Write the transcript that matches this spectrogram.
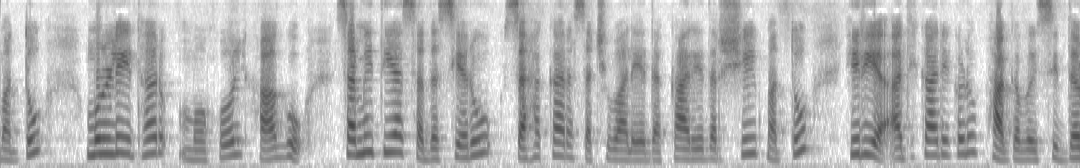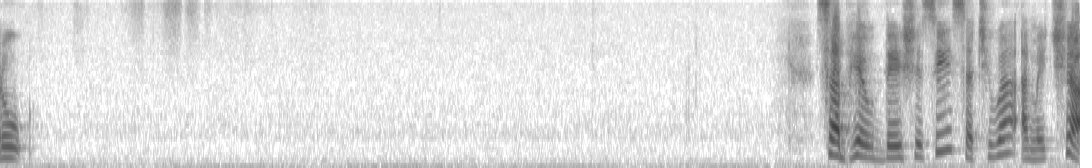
ಮತ್ತು ಮುರಳೀಧರ್ ಮೊಹೋಲ್ ಹಾಗೂ ಸಮಿತಿಯ ಸದಸ್ಯರು, ಸಹಕಾರ ಸಚಿವಾಲಯದ ಕಾರ್ಯದರ್ಶಿ ಮತ್ತು ಹಿರಿಯ ಅಧಿಕಾರಿಗಳು ಭಾಗವಹಿಸಿದ್ದರು. ಸಭೆ ಉದ್ದೇಶಿಸಿ ಸಚಿವ ಅಮಿತ್ ಶಾ.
